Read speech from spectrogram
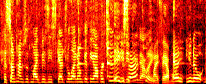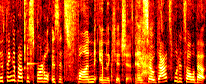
because sometimes with my busy schedule, I don't get the opportunity exactly. to do that with my family. And you know, the thing about the Spurtle is it's fun in the kitchen. And so that's what it's all about.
